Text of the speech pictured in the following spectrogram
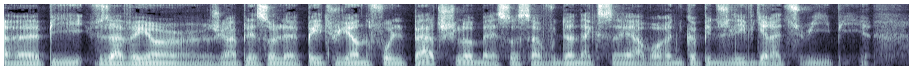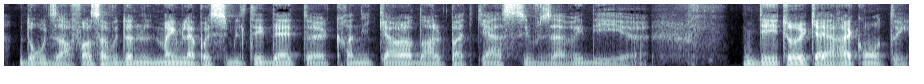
Euh, puis vous avez un, j'ai appelé ça le Patreon Full Patch. Là. Ben, ça, ça vous donne accès à avoir une copie du livre gratuit. Puis d'autres affaires. Ça vous donne même la possibilité d'être chroniqueur dans le podcast si vous avez des, des trucs à raconter.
